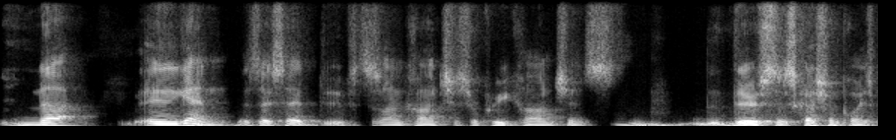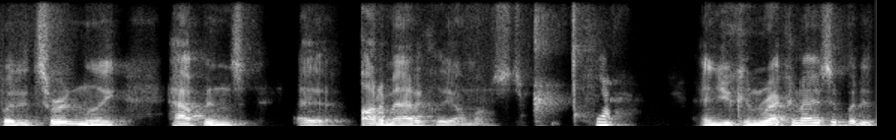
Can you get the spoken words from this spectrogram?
Not, and again, as I said, if it's unconscious or preconscious, there's discussion points, but it certainly happens uh, automatically almost. Yeah. And you can recognize it, but it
